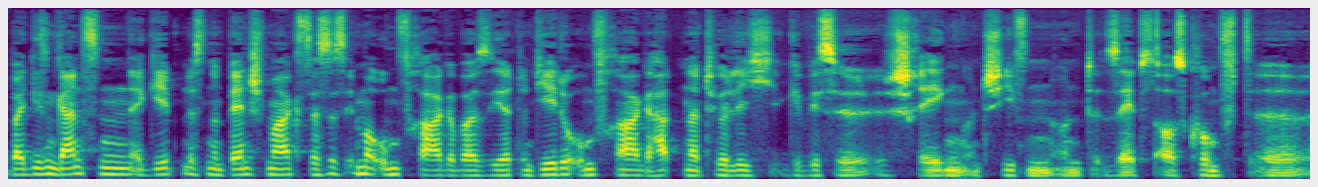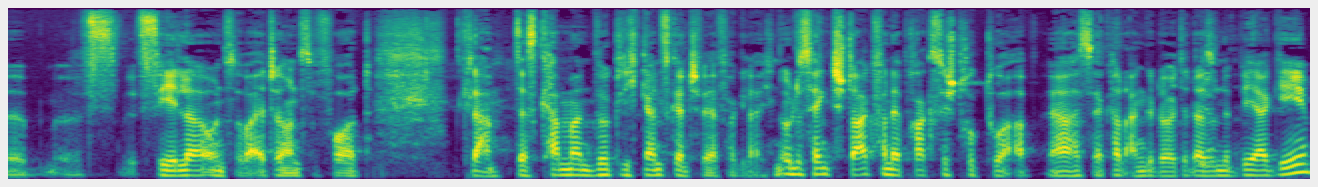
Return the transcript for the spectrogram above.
bei diesen ganzen Ergebnissen und Benchmarks, das ist immer umfragebasiert und jede Umfrage hat natürlich gewisse Schrägen und Schiefen und Selbstauskunft, äh, Fehler und so weiter und so fort. Klar, das kann man wirklich ganz, ganz schwer vergleichen. Und es hängt stark von der Praxisstruktur ab. Ja, hast ja gerade angedeutet. Also eine BAG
